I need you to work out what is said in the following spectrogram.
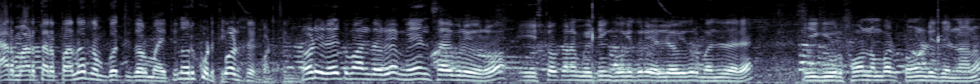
ಯಾರು ಮಾಡ್ತಾರಪ್ಪ ಅನ್ನೋದು ನಮ್ಗೆ ಗೊತ್ತಿದ್ದವ್ರ ಮಾಹಿತಿ ಅವ್ರಿಗೆ ಕೊಡ್ತೀವಿ. ಕೊಡ್ತೀವಿ. ಕೊಡ್ತೀವಿ. ನೋಡಿ ರೈತ ಬಾಂಧವ್ರೆ ಮೇನ್ ಸಾಹೇಬ್ರು ಇವರು ಇಷ್ಟೊತ್ತನ ಮೀಟಿಂಗ್ ಹೋಗಿದ್ರು ಎಲ್ಲಿ ಹೋಗಿದ್ರು ಬಂದಿದ್ದಾರೆ. ಈಗ ಇವ್ರ ಫೋನ್ ನಂಬರ್ ತೊಗೊಂಡಿದ್ದೀನಿ ನಾನು.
